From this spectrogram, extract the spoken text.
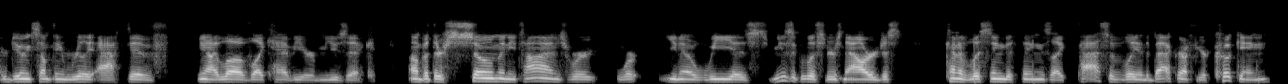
or doing something really active, you know, I love like heavier music. Um, but there's so many times where where you know we as music listeners now are just kind of listening to things like passively in the background. If you're cooking,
